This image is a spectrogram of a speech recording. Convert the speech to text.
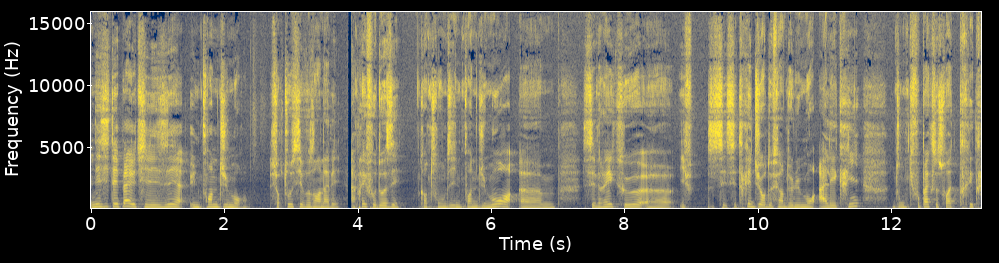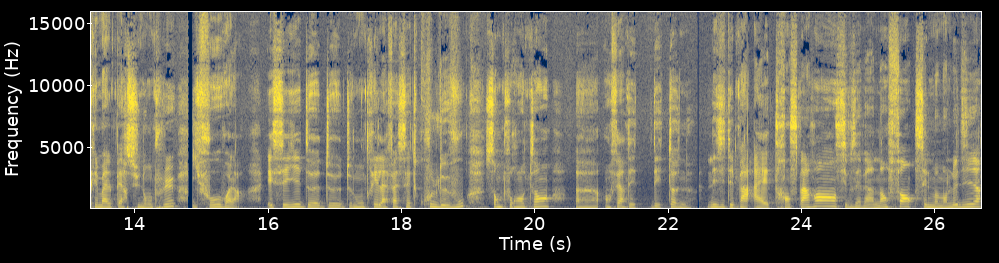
N'hésitez pas à utiliser une pointe d'humour, surtout si vous en avez. Après, il faut doser quand on dit une pointe d'humour, euh, c'est vrai que euh, c'est très dur de faire de l'humour à l'écrit, donc il faut pas que ce soit très très mal perçu non plus. Il faut voilà essayer de, de, montrer la facette cool de vous sans pour autant euh, en faire des, des tonnes. N'hésitez pas à être transparent. Si vous avez un enfant, c'est le moment de le dire.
